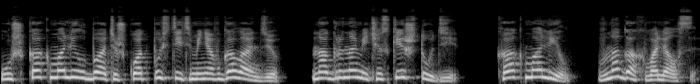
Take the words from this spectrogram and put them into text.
Уж как молил батюшку отпустить меня в Голландию на агрономические студии. Как молил, в ногах валялся.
